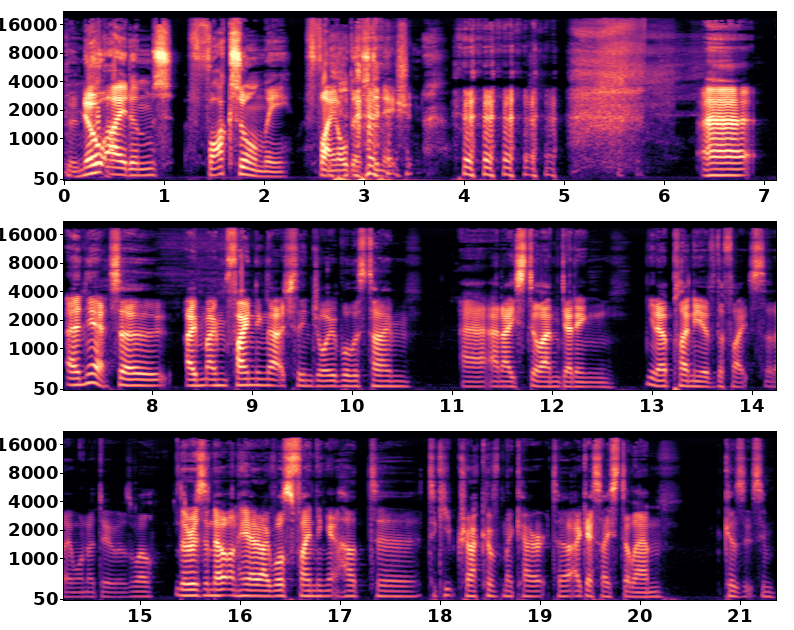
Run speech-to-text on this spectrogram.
the no items, Fox only, Final Destination. uh, and yeah, so I'm I'm finding that actually enjoyable this time, uh, and I still am getting you know plenty of the fights that I want to do as well. There is a note on here. I was finding it hard to to keep track of my character. I guess I still am because it's in.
